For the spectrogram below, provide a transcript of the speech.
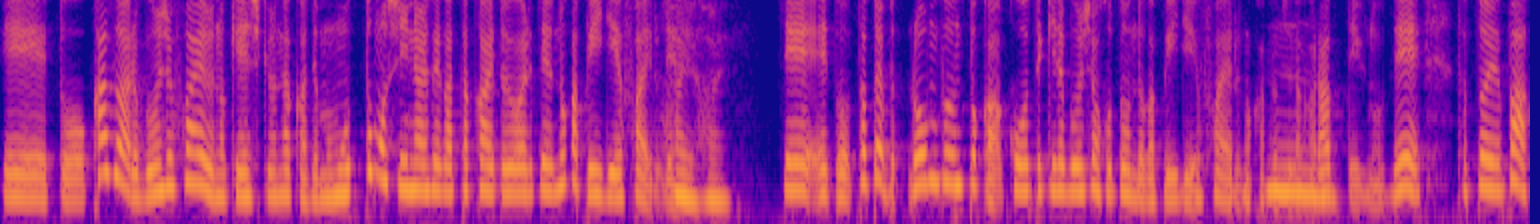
えっ、と、数ある文書ファイルの形式の中でも最も信頼性が高いと言われているのが PDF ファイルです。はいはい。で、えっ、と、例えば論文とか公的な文書はほとんどが PDF ファイルの形だからっていうので、例えば、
